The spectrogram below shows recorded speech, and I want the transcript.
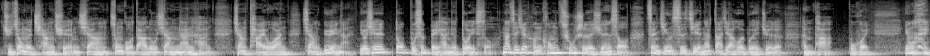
举重的强权，像中国大陆、像南韩、像台湾、像越南，有些都不是北韩的对手。那这些横空出世的选手震惊世界，那大家会不会觉得很怕？不会。因为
